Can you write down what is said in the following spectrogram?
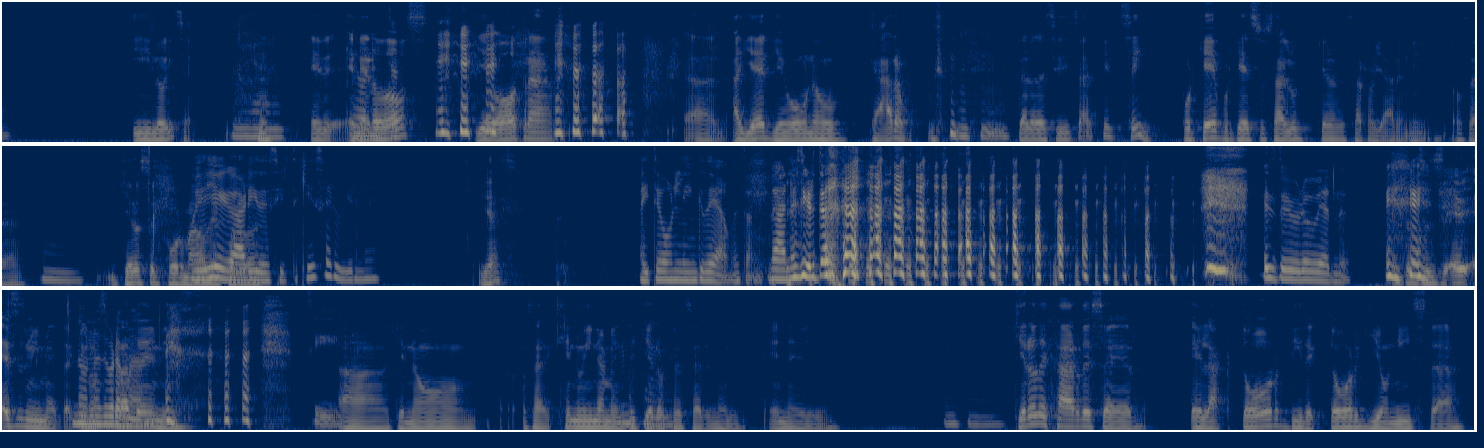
y lo hice. ya. Qué enero bonito. 2 llegó otra. ah, ayer llegó uno caro, Ujú, pero decidí, ¿sabes qué? Sí. ¿Por qué? Porque eso es algo que quiero desarrollar en mí. O sea, mm. y quiero ser formado. Voy a de llegar y acuerdo a- decirte, ¿quieres servirme? Yes. Ahí te doy un link de Amazon. No, no es cierto. Estoy bromeando. Entonces, e- esa es mi meta. No, que no, no es broma. de mí. Sí. ah, que no, o sea, genuinamente quiero crecer en el, en el, quiero dejar de ser el actor, director, guionista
